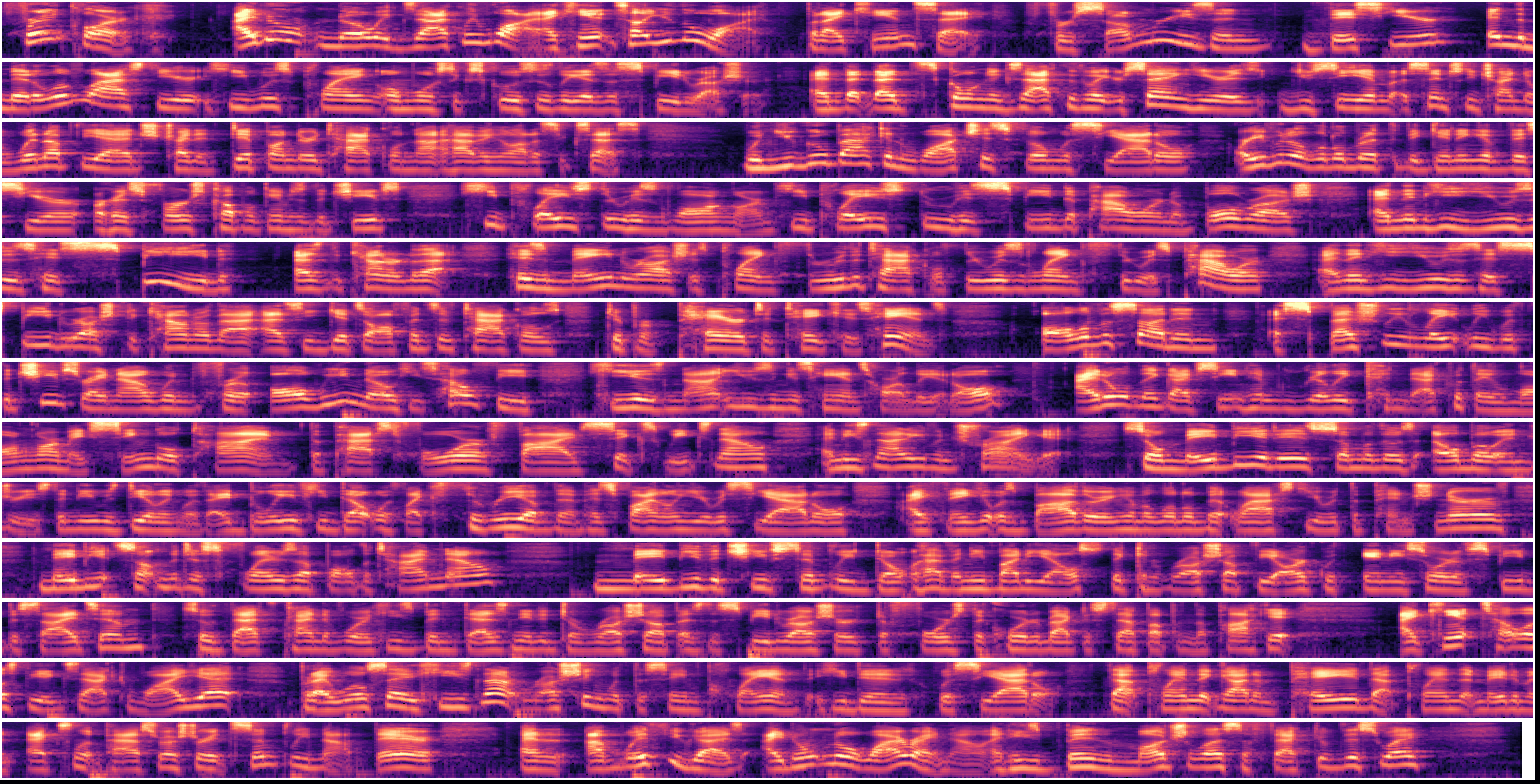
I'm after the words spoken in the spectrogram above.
Frank Clark, I don't know exactly why. I can't tell you the why, but I can say for some reason this year, in the middle of last year, he was playing almost exclusively as a speed rusher. And that, that's going exactly what you're saying here is you see him essentially trying to win up the edge, try to dip under a tackle, not having a lot of success when you go back and watch his film with Seattle, or even a little bit at the beginning of this year, or his first couple games with the Chiefs, he plays through his long arm. He plays through his speed to power in a bull rush, and then he uses his speed as the counter to that. His main rush is playing through the tackle, through his length, through his power, and then he uses his speed rush to counter that as he gets offensive tackles to prepare to take his hands all of a sudden, especially lately with the Chiefs right now, when for all we know he's healthy, he is not using his hands hardly at all. I don't think I've seen him really connect with a long arm a single time the past four, five, six weeks now, and he's not even trying it. So maybe it is some of those elbow injuries that he was dealing with. I believe he dealt with like three of them his final year with Seattle. I think it was bothering him a little bit last year with the pinched nerve. Maybe it's something that just flares up all the time now. Maybe the Chiefs simply don't have anybody else that can rush up the arc with any sort of speed besides him. So that's kind of where he's been designated to rush up as the speed rusher to force the quarterback to step up in the pocket. I can't tell us the exact why yet, but I will say he's not rushing with the same plan that he did with Seattle. That plan that got him paid, that plan that made him an excellent pass rusher, it's simply not there. And I'm with you guys. I don't know why right now. And he's been much less effective this way.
